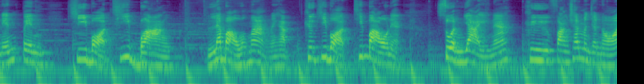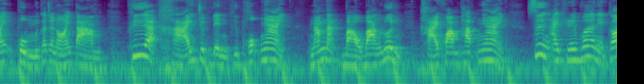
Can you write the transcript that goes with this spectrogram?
เน้นเป็นคีย์บอร์ดที่บางและเบามากๆนะครับ คือคีย์บอร์ดที่เบาเนี่ยส่วนใหญ่นะคือฟังก์ชันมันจะน้อย ปุ่มมันก็จะน้อยตาม เพื่อขายจุดเด่นคือพกง่าย น้ำหนักเบาบางรุ่น ขายความพับง่าย ซึ่ง iCraver เนี่ยก็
